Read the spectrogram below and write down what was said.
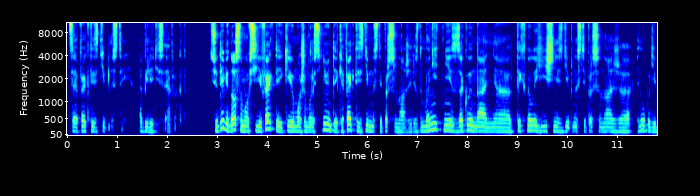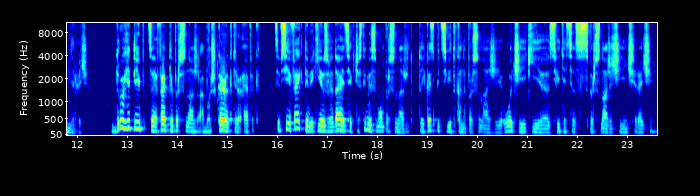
це ефекти здібностей Abilities Effect. Сюди відносимо всі ефекти, які ми можемо розцінювати як ефекти здібності персонажа, різноманітні заклинання, технологічні здібності персонажа тому подібні речі. Другий тип це ефекти персонажа або ж Character Effect. Це всі ефекти, які розглядаються як частини самого персонажа, тобто якась підсвітка на персонажі, очі, які світяться з персонажа чи інші речі,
